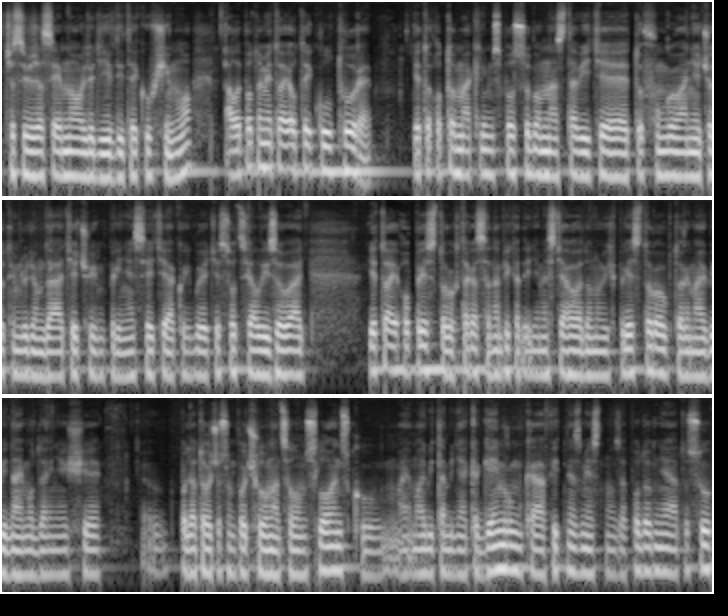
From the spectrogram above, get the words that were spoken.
čo si už asi aj mnoho ľudí v Diteku všimlo. Ale potom je to aj o tej kultúre. Je to o tom, akým spôsobom nastavíte to fungovanie, čo tým ľuďom dáte, čo im prinesiete, ako ich budete socializovať. Je to aj o priestoroch. Teraz sa napríklad ideme stiahovať do nových priestorov, ktoré majú byť najmodernejšie podľa toho, čo som počul na celom Slovensku, mali by tam byť nejaká game roomka, fitness miestnosť a podobne a to sú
